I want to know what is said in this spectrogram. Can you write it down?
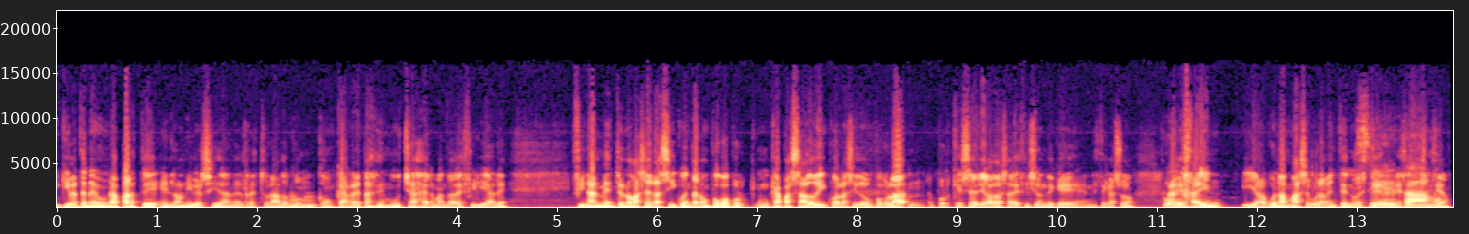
y que iba a tener una parte en la universidad, en el rectorado, con, con carretas de muchas hermandades filiales finalmente no va a ser así. Cuéntanos un poco por qué ha pasado y cuál ha sido un poco la por qué se ha llegado a esa decisión de que en este caso pues, Jaén y algunas más seguramente no estén en esa posición.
